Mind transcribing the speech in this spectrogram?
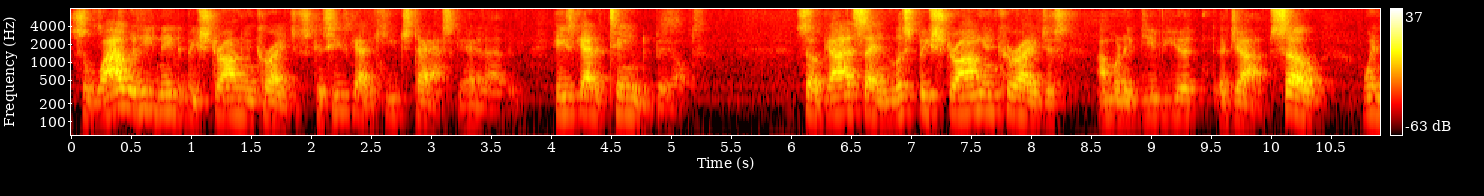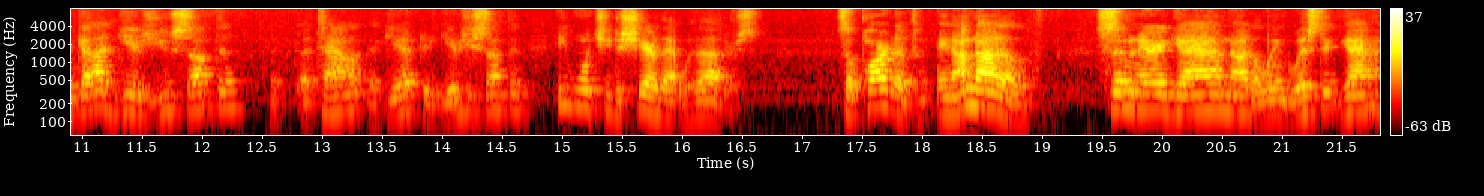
So why would he need to be strong and courageous? Because he's got a huge task ahead of him. He's got a team to build. So God's saying, let's be strong and courageous. I'm going to give you a, a job. So when God gives you something, a, a talent, a gift, He gives you something, He wants you to share that with others. So part of, and I'm not a seminary guy, I'm not a linguistic guy,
